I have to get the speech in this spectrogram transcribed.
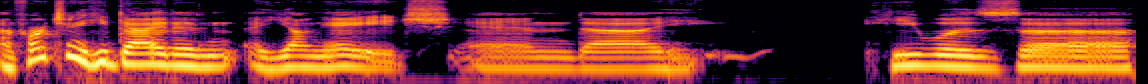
unfortunately he died in a young age, and uh, he, he was. Uh,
